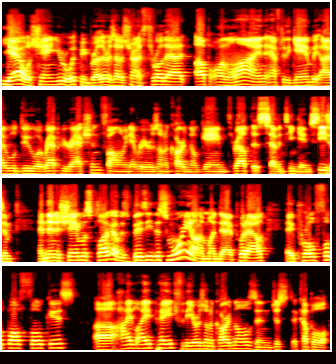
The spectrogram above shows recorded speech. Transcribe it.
Yeah, well, Shane, you were with me, brother, as I was trying to throw that up online after the game. But I will do a rapid reaction following every Arizona Cardinal game throughout this 17 game season. And then a shameless plug, I was busy this morning on a Monday. I put out a pro football focus uh, highlight page for the Arizona Cardinals and just a couple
